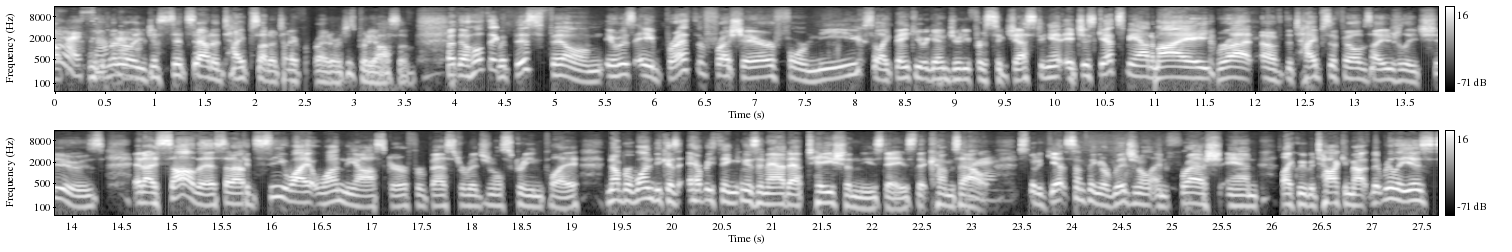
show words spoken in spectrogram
oh, yeah, out. He literally that. just sits down and types on a typewriter, which is pretty awesome. But the whole thing with this film, it was a breath of fresh air for me. So, like, thank you again, Judy, for suggesting it. It just gets me out of my rut of the types of films I usually choose. And I saw this and I could see why it won the Oscar for Best Original Screenplay. Number one, because everything is an adaptation these days that comes out. Right. So to get something original and fresh and like we were talking about, that really is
